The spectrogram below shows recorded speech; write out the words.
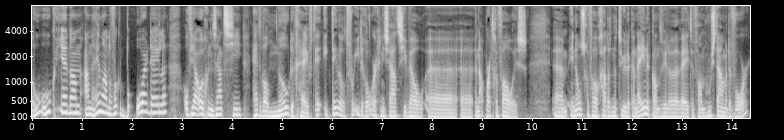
Hoe, hoe kun je dan aan helemaal aan de voorkant beoordelen of jouw organisatie het wel nodig heeft? Eh, ik denk dat het voor iedere organisatie wel uh, een apart geval is. Um, in ons geval gaat het natuurlijk aan de ene kant willen we weten van hoe staan we ervoor?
